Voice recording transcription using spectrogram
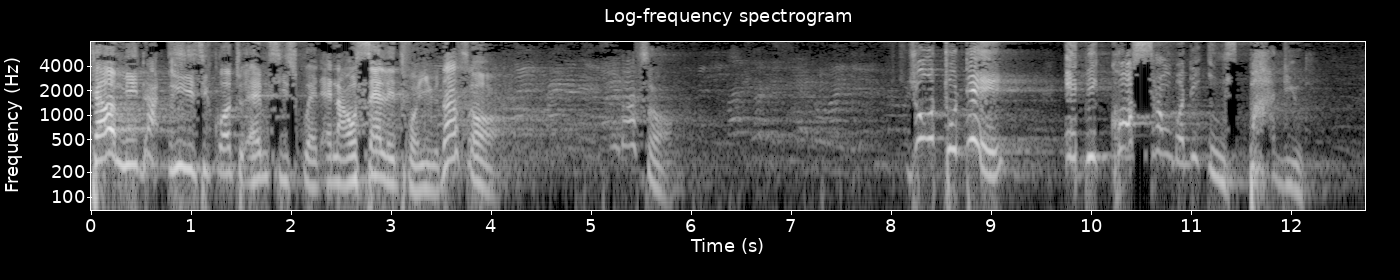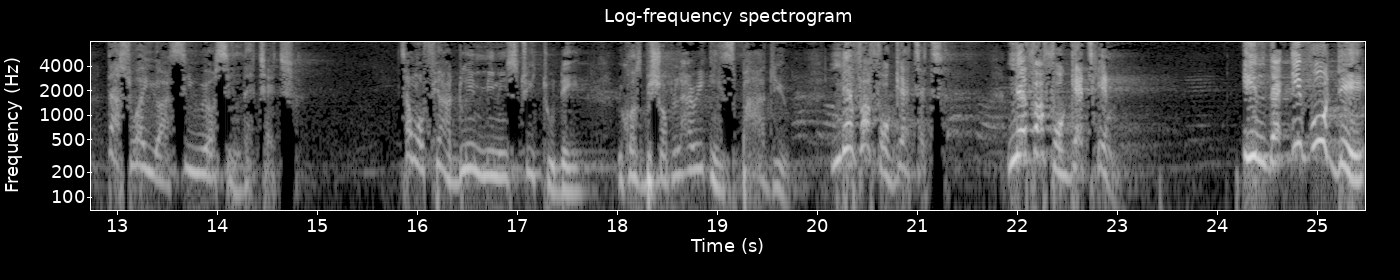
Tell me that E is equal to mc squared and I'll sell it for you. That's all. That's all. You today, it's because somebody inspired you. That's why you are serious in the church. Some of you are doing ministry today because Bishop Larry inspired you. Never forget it. Never forget him. In the evil day,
